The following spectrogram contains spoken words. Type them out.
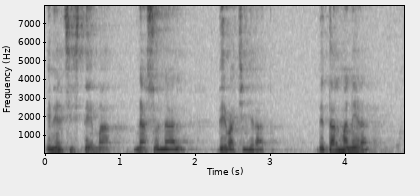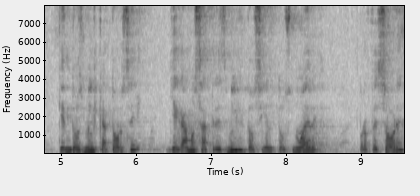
en el Sistema Nacional de Bachillerato. De tal manera que en 2014 llegamos a 3.209 profesores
